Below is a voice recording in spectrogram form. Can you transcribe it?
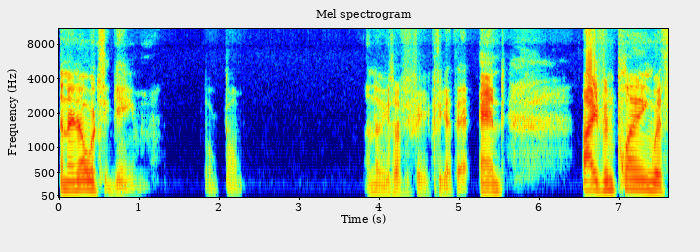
and I know it's a game. Don't don't. I'm not going to forget, forget that. And I've been playing with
